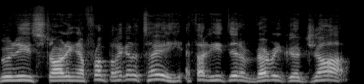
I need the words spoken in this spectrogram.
Muniz starting up front, but I got to tell you, I thought he did a very good job.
